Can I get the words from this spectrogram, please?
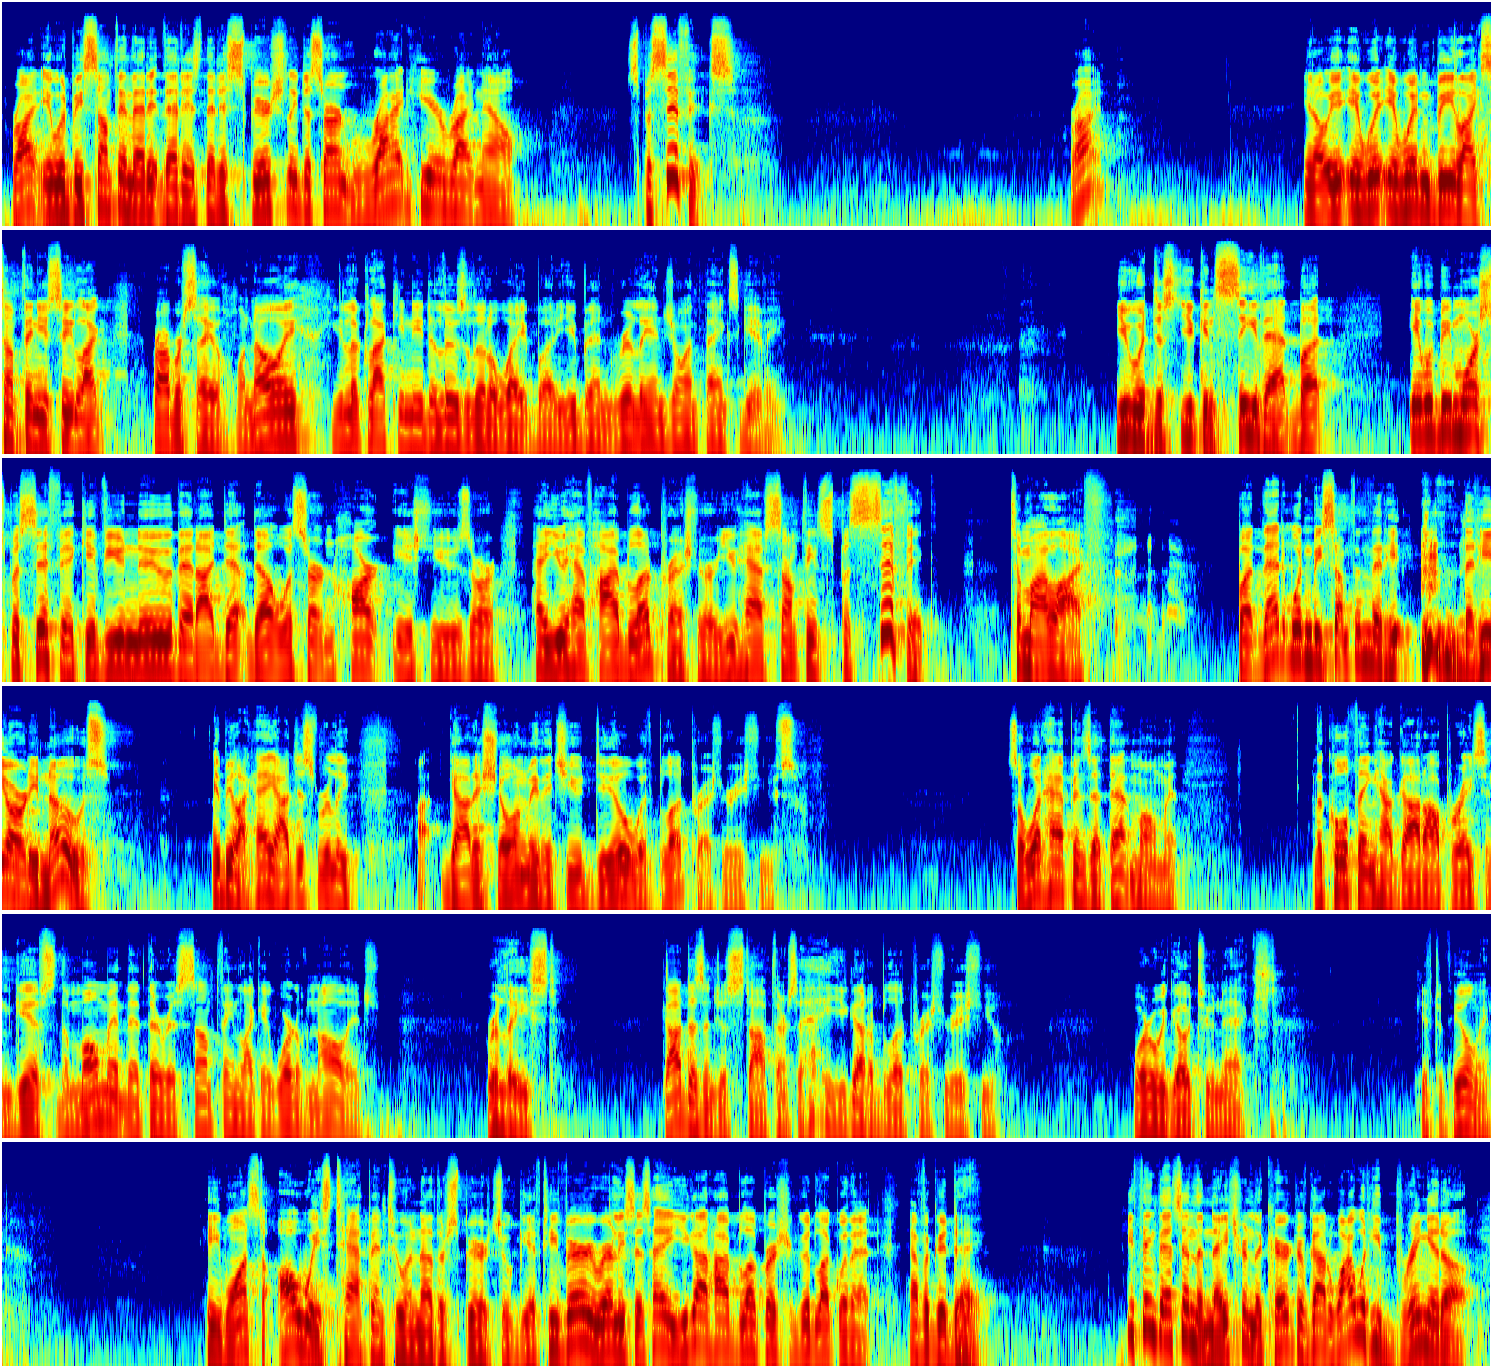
Right? It would be something that, it, that, is, that is spiritually discerned right here, right now. Specifics right? You know, it, it, it wouldn't be like something you see like Robert say, well, Noe, you look like you need to lose a little weight, buddy. You've been really enjoying Thanksgiving. You would just, you can see that, but it would be more specific if you knew that I de- dealt with certain heart issues or, hey, you have high blood pressure or you have something specific to my life. But that wouldn't be something that he, that he already knows. It'd be like, hey, I just really Uh, God is showing me that you deal with blood pressure issues. So, what happens at that moment? The cool thing how God operates in gifts, the moment that there is something like a word of knowledge released, God doesn't just stop there and say, hey, you got a blood pressure issue. Where do we go to next? Gift of healing. He wants to always tap into another spiritual gift. He very rarely says, hey, you got high blood pressure, good luck with that. Have a good day. You think that's in the nature and the character of God? Why would he bring it up?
